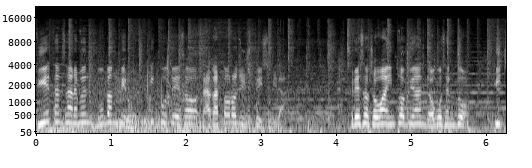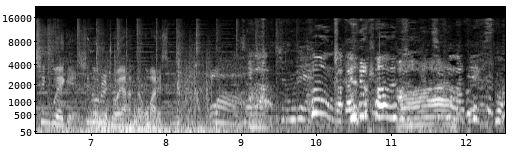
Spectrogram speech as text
뒤에 탄 사람은 무방비로 킥보드에서 나가 떨어질 수도 있습니다. 그래서 저와 인터뷰한 여고생도 뒤 친구에게 신호를 줘야 한다고 말했습니다. 제가 준비 쿵 약간 이렇게 하면 친구가 뒤에서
